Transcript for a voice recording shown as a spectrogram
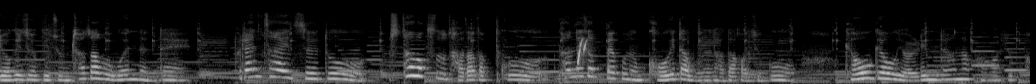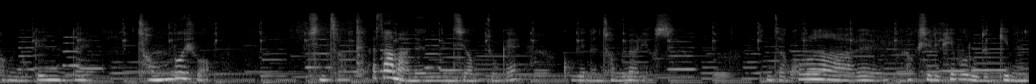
여기저기 좀 찾아보고 했는데 프랜차이즈도 스타벅스도 다 닫았고 편의점 빼고는 거의 다 문을 닫아가지고 겨우겨우 열린 데 하나 가가지고 밥을 먹긴 했는데 전부 휴업 진짜 회사 많은 지역 쪽에 거기는 전멸이었어요 진짜 코로나를 확실히 피부로 느끼는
